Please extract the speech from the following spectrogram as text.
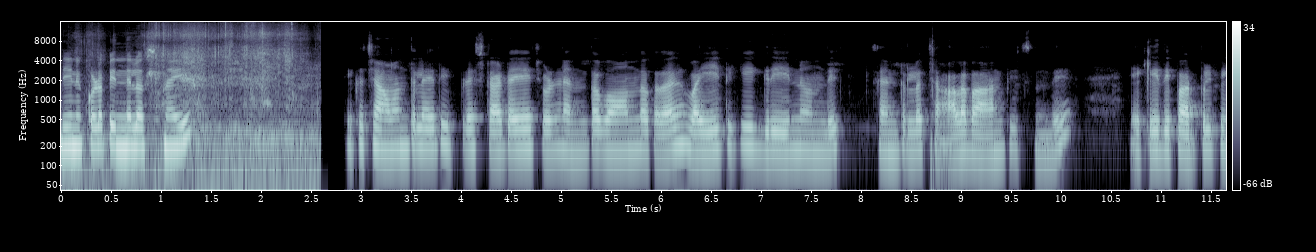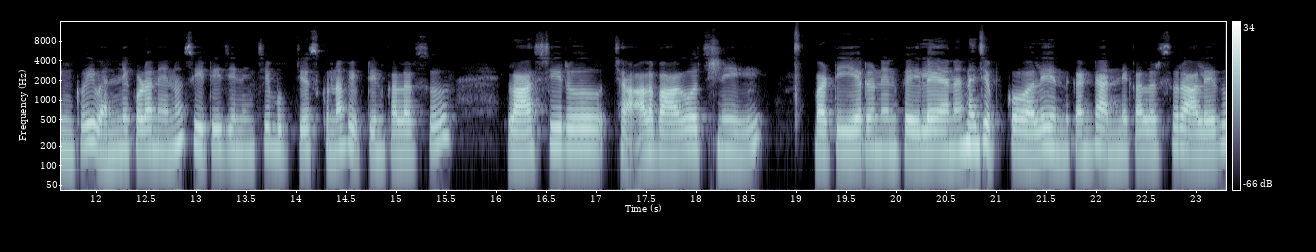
దీనికి కూడా పిందెలు వస్తున్నాయి. ఇక చామంతులు అయితే ఇప్పుడే స్టార్ట్ అయ్యాయి. చూడండి ఎంత బాగుందో కదా. వైట్కి గ్రీన్ ఉంది. సెంటర్లో చాలా బాగా అనిపిస్తుంది. ఇక ఇది పర్పుల్ పింక్ ఇవన్నీ కూడా నేను సిటీజీ నుంచి బుక్ చేసుకున్న ఫిఫ్టీన్ కలర్స్. లాస్ట్ ఇయర్ చాలా బాగా వచ్చినాయి. బట్ ఇయర్ నేను ఫెయిల్ అయ్యాననే చెప్పుకోవాలి. ఎందుకంటే అన్ని కలర్స్ రాలేదు.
